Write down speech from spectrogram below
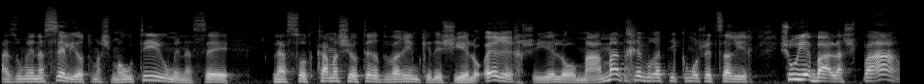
אז הוא מנסה להיות משמעותי, הוא מנסה לעשות כמה שיותר דברים כדי שיהיה לו ערך, שיהיה לו מעמד חברתי כמו שצריך, שהוא יהיה בעל השפעה.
